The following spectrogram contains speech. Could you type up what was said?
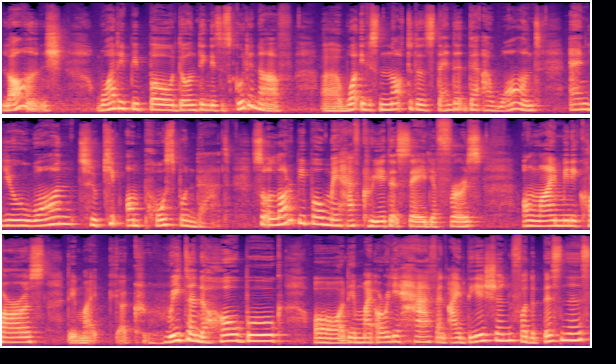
launch. What if people don't think this is good enough? Uh, what if it's not to the standard that I want, and you want to keep on postpone that. So a lot of people may have created, say, their first online mini course. They might uh, written the whole book, or they might already have an ideation for the business,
